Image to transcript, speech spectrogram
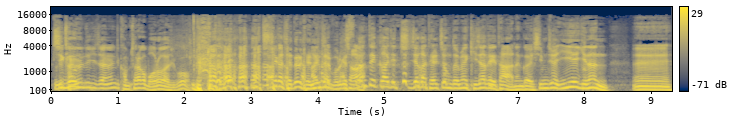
지금 지금 장윤지 기자는 검찰하고 멀어가지고 취재가 제대로 됐는지 아니, 그러니까 모르겠어요. 저한테까지 취재가 될 정도면 기자들이 다 아는 거예요. 심지어 이 얘기는 에,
